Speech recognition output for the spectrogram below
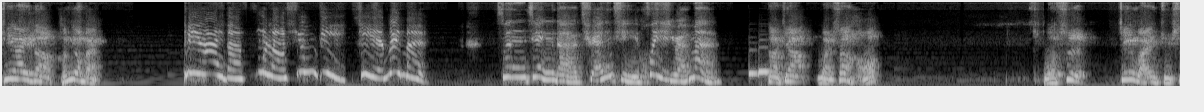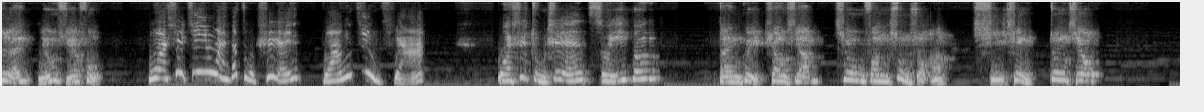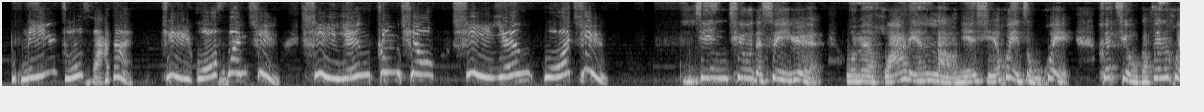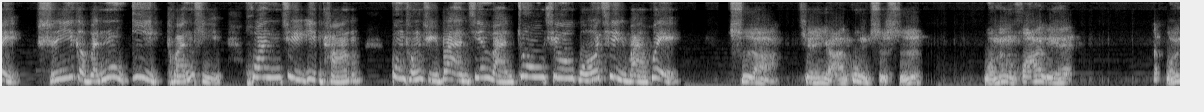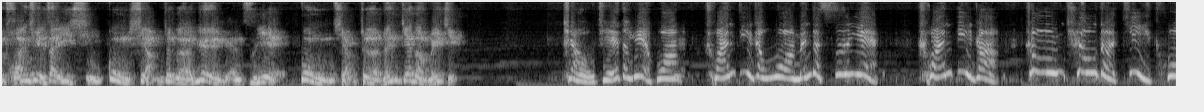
亲爱的朋友们，亲爱的父老兄弟姐妹们，尊敬的全体会员们，大家晚上好。我是今晚主持人刘学富，我是今晚的主持人王静霞，我是主持人随风。丹桂飘香，秋风送爽，喜庆中秋。民族华诞，举国欢庆，喜迎中秋，喜迎国庆。金秋的岁月，我们华联老年协会总会和九个分会、十一个文艺团体欢聚一堂，共同举办今晚中秋国庆晚会。是啊，天涯共此时，我们华联。我们团聚在一起，共享这个月圆之夜，共享这人间的美景。皎洁的月光传递着我们的思念，传递着中秋的寄托。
